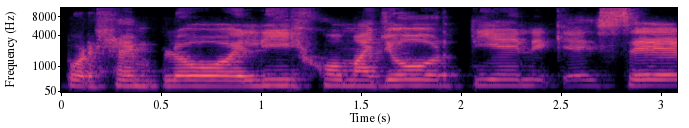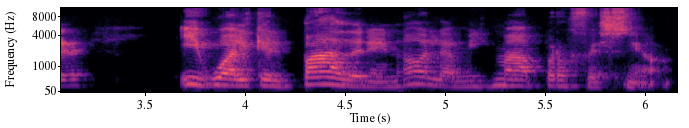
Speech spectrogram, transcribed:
por ejemplo, el hijo mayor tiene que ser igual que el padre, ¿no? La misma profesión.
